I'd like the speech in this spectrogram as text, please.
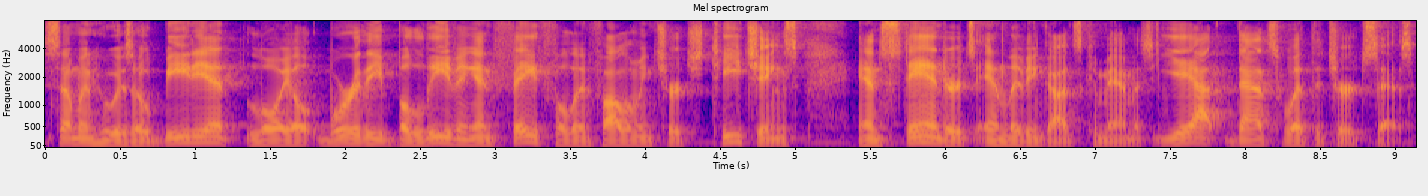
Someone who is obedient, loyal, worthy, believing, and faithful in following church teachings and standards and living God's commandments. Yeah, that's what the church says.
